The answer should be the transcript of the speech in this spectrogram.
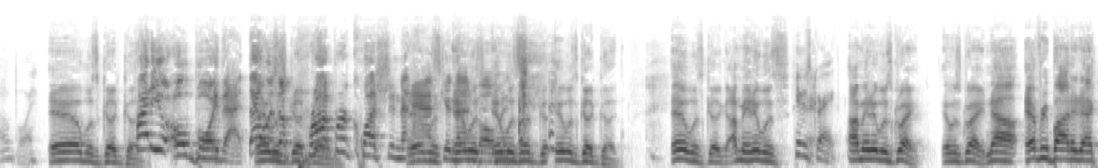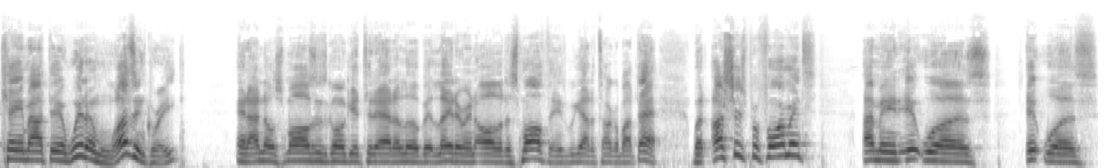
Oh boy. It was good, good. How do you oh boy that? That was, was a good, proper good. question to it ask was, in it that was, moment. It was, a good, it was good, good. It was good. I mean, it was. He was great. I mean, it was great. It was great. Now, everybody that came out there with him wasn't great. And I know Smalls is going to get to that a little bit later in all of the small things. We got to talk about that. But Usher's performance, I mean, it was, it was,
